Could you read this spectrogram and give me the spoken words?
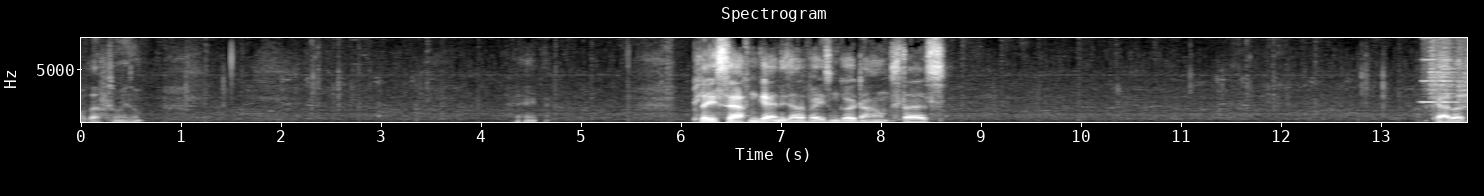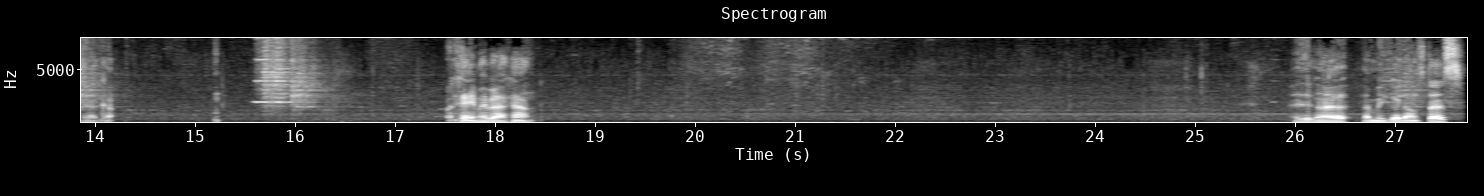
I up there for some reason. Okay. Please say I can get in these elevators and go downstairs. Okay, I don't think I can. Okay, maybe I can. Is it gonna let me go downstairs?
